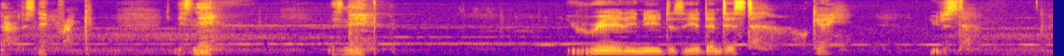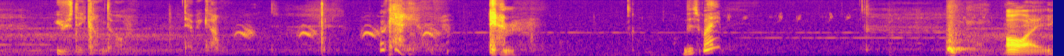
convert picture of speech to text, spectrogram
now, listen here, Frank. Listen here. Listen here. You really need to see a dentist. Okay. You just. You stay comfortable. There we go. Okay. this way? I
